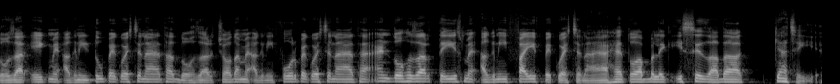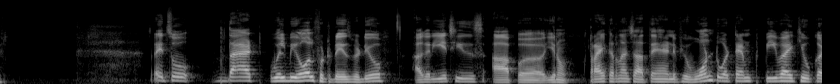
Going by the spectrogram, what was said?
2001 में अग्नि टू पे क्वेश्चन आया था 2014 में अग्नि फोर पे क्वेश्चन आया था एंड 2023 में अग्नि फाइव पे क्वेश्चन आया है। तो अब लाइक इससे ज़्यादा क्या चाहिए? Right so that will be all for today's video अगर ये चीज़ आप यू नो ट्राई करना चाहते हैं and if you want to attempt P Y Q का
